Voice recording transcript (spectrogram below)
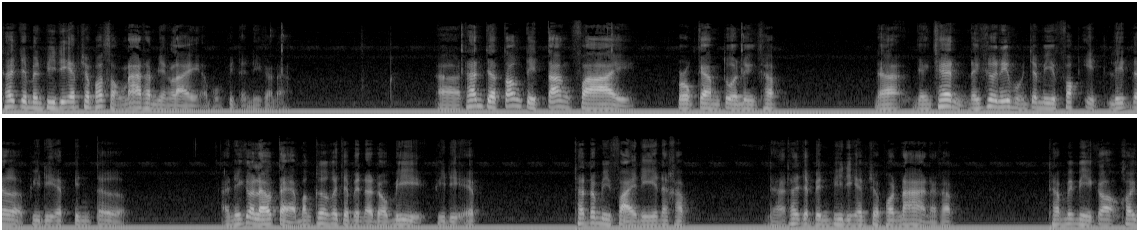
ถ้าจะเป็น PDF เฉพาะสองหน้าทำอย่างไรผมปิดอันนี้ก่อนนะท่านจะต้องติดตั้งไฟล์โปรแกรมตัวหนึ่งครับนะอย่างเช่น ในเครื่องนี้ผมจะมี Fox It Reader PDF Printer อันนี้ก็แล้วแต่บางเครื่องก็จะเป็น Adobe PDF ท่านต้องมีไฟล์นี้นะครับนะถ้าจะเป็น PDF เฉพาะหน้านะครับ ถ้าไม่มีก็ค่อย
